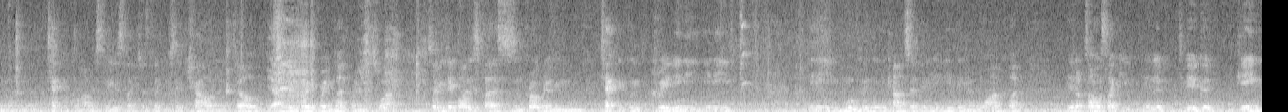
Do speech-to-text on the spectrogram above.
you know, and the technical, obviously, it's like, just like you say, child and adult, Yeah. having right brain, left brain as well. So I can take all these classes in programming and technically create any, any, any movement, any concept, any, anything I want, but it- it's almost like, you- in it- to be a good game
